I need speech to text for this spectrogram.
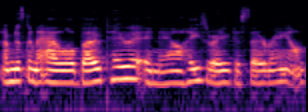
I'm just going to add a little bow to it, and now he's ready to sit around.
